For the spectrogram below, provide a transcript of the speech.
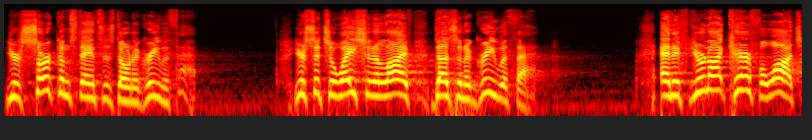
Your circumstances don't agree with that. Your situation in life doesn't agree with that. And if you're not careful, watch,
